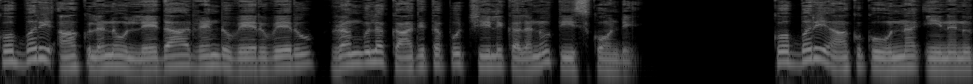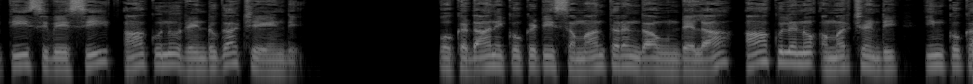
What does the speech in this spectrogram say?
కొబ్బరి ఆకులను లేదా రెండు వేరువేరు రంగుల కాగితపు చీలికలను తీసుకోండి. కొబ్బరి ఆకుకు ఉన్న ఈనెను తీసివేసి ఆకును రెండుగా చేయండి. ఒకదానికొకటి సమాంతరంగా ఉండేలా ఆకులను అమర్చండి. ఇంకొక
